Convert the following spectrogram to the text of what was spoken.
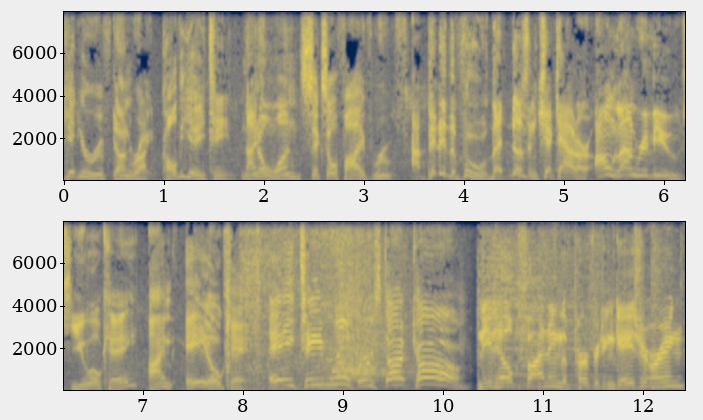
Get your roof done right. Call the A Team, 901 605 Roof. I pity the fool that doesn't check out our online reviews. You okay? I'm A OK. A ATeamRoofers.com. Need help finding the perfect engagement ring?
